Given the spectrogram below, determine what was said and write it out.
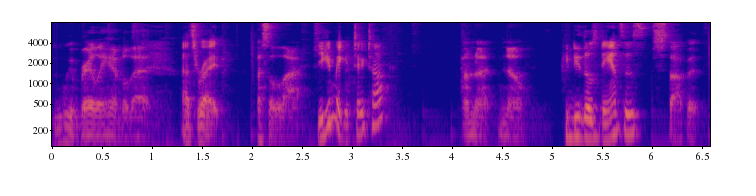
We can barely handle that. That's right. That's a lot. You can make a TikTok. I'm not. No. You can do those dances. Stop it.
